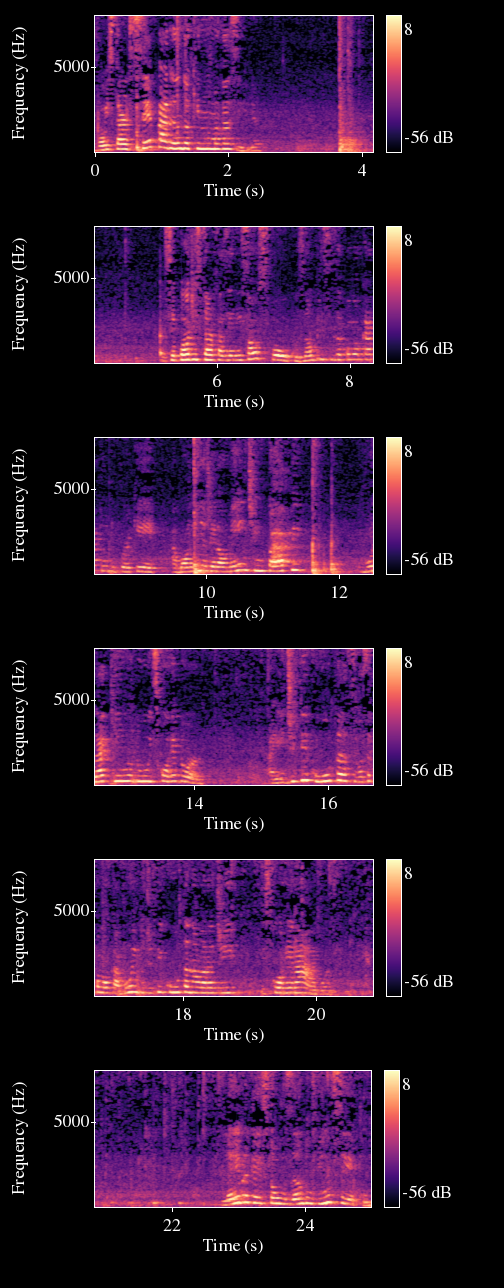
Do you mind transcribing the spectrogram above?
Vou estar separando aqui numa vasilha. Você pode estar fazendo isso aos poucos, não precisa colocar tudo, porque a bolinha geralmente entope o buraquinho do escorredor. Aí dificulta, se você colocar muito, dificulta na hora de escorrer a água. Lembra que eu estou usando vinho seco.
